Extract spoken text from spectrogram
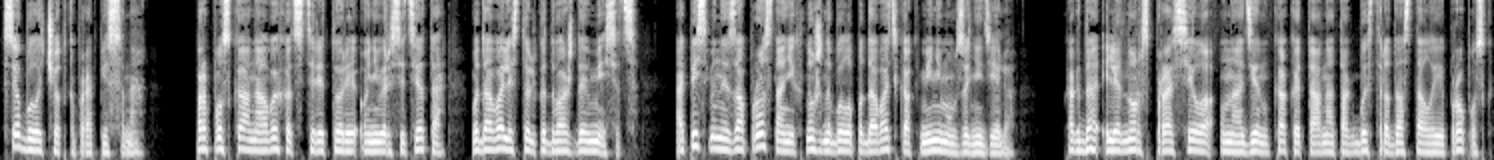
все было четко прописано. Пропуска на выход с территории университета выдавались только дважды в месяц, а письменный запрос на них нужно было подавать как минимум за неделю. Когда Эленор спросила у Надин, как это она так быстро достала ей пропуск,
